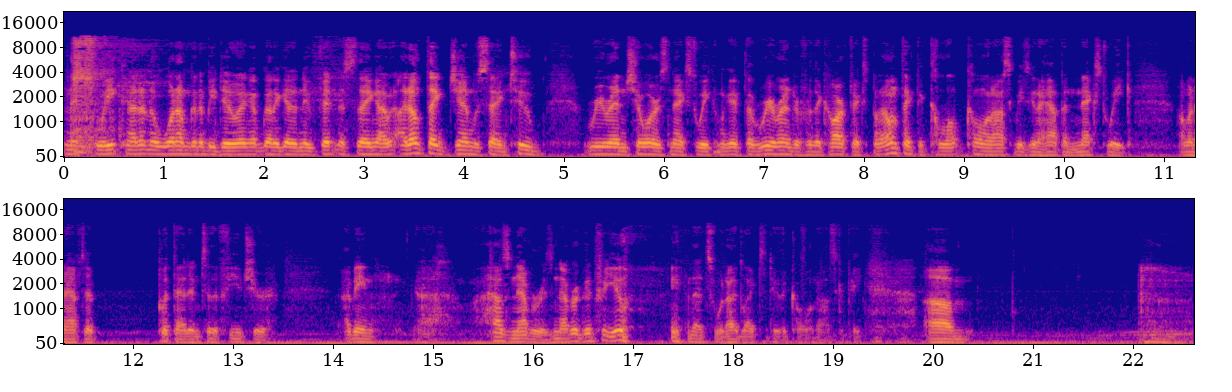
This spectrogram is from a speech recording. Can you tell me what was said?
next week. I don't know what I'm going to be doing. I'm going to get a new fitness thing. I, I don't think Jen was saying two rear end chores next week. I'm going to get the rear ender for the car fix, but I don't think the col- colonoscopy is going to happen next week. I'm going to have to put that into the future. I mean, uh, how's never is never good for you. That's what I'd like to do the colonoscopy. Um,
